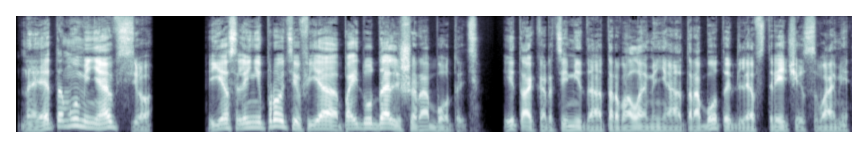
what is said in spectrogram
На этом у меня все. Если не против, я пойду дальше работать. Итак, Артемида оторвала меня от работы для встречи с вами,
